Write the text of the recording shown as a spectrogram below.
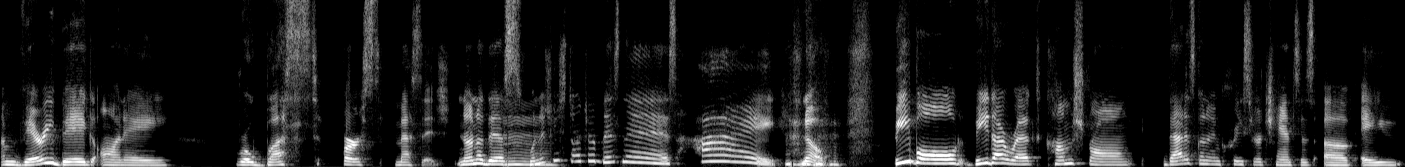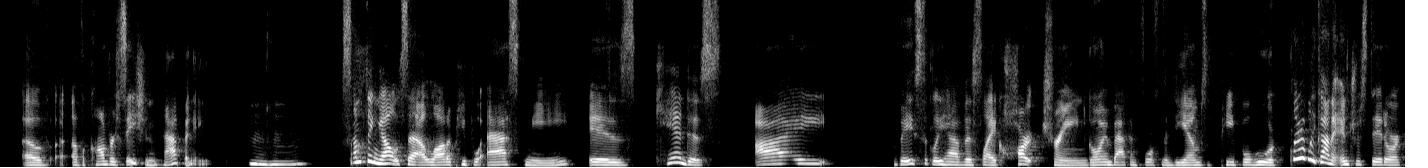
I'm very big on a robust first message. None of this, mm. when did mm. you start your business? Hi. No, be bold, be direct, come strong. That is going to increase your chances of a of of a conversation happening. Mm-hmm. Something else that a lot of people ask me is, Candace, I basically have this like heart train going back and forth in the DMs with people who are clearly kind of interested or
